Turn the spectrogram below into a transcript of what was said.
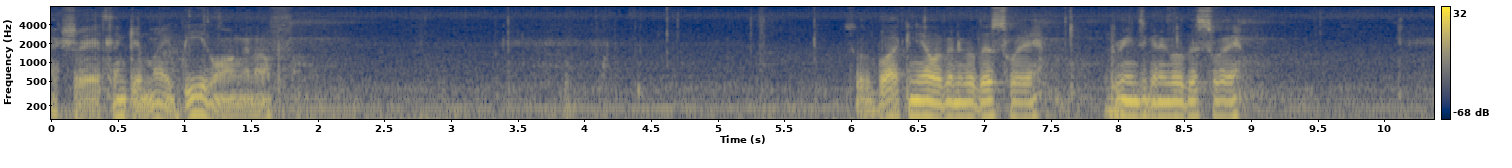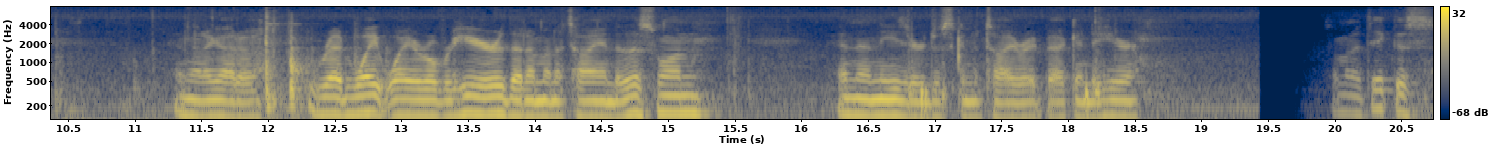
Actually, I think it might be long enough. So the black and yellow are going to go this way. Green's going to go this way. And then I got a red white wire over here that I'm going to tie into this one. And then these are just going to tie right back into here. So I'm going to take this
